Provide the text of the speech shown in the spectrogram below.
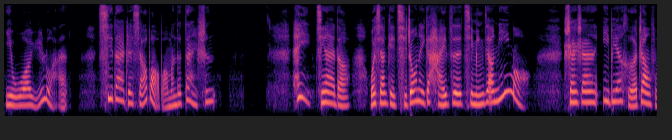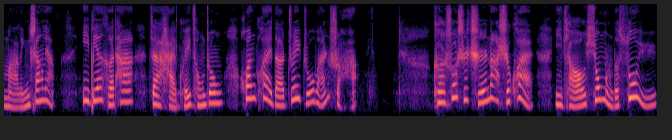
一窝鱼卵，期待着小宝宝们的诞生。嘿，亲爱的，我想给其中的一个孩子起名叫尼莫。珊珊一边和丈夫马林商量，一边和他在海葵丛中欢快地追逐玩耍。可说时迟，那时快，一条凶猛的梭鱼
